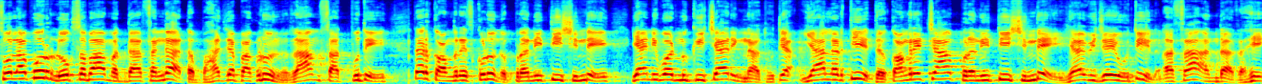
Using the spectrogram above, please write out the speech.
सोलापूर लोकसभा मतदारसंघात भाजपाकडून राम सातपुते तर काँग्रेसकडून प्रणिती शिंदे या निवडणुकीच्या रिंगणात होत्या. या लढतीत काँग्रेसच्या प्रणिती शिंदे ह्या विजयी होतील असा अंदाज आहे.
